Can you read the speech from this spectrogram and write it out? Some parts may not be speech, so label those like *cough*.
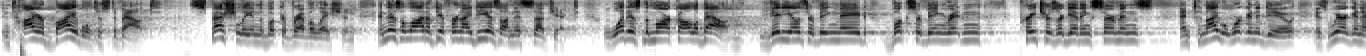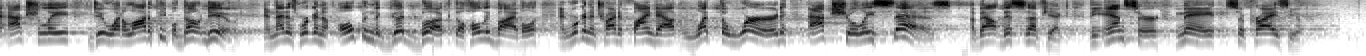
entire Bible, just about especially in the book of Revelation. And there's a lot of different ideas on this subject. What is the mark all about? Videos are being made, books are being written, preachers are giving sermons. And tonight, what we're going to do is we're going to actually do what a lot of people don't do, and that is we're going to open the good book, the Holy Bible, and we're going to try to find out what the Word actually says about this subject. The answer may surprise you.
